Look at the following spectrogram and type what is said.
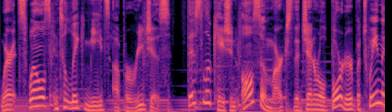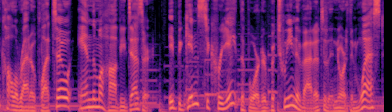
where it swells into Lake Mead's upper reaches. This location also marks the general border between the Colorado Plateau and the Mojave Desert. It begins to create the border between Nevada to the north and west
